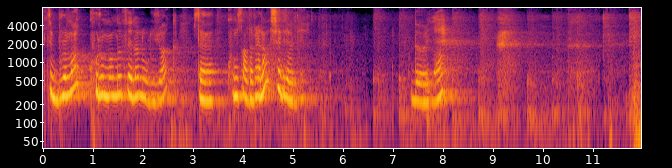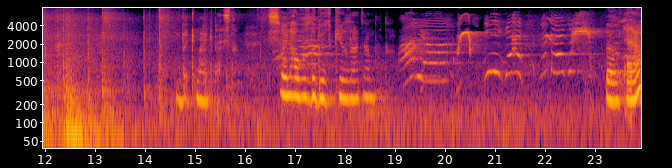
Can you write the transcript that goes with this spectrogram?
İşte buralar kurumalı falan olacak. Mesela kumsalda falan düşebilirdi. Böyle. Bakın arkadaşlar. Şöyle havuzda gözüküyor zaten burada. Böyle.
